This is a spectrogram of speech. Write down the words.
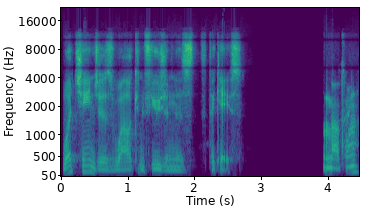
What changes while confusion is the case? Nothing.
